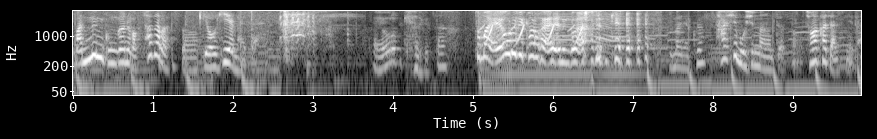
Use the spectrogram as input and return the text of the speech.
맞는 공간을 막 찾아봤어. 여기에 맞아. 에어로빅 해야 되겠다. 정말 에어로빅 하러 가야 되는 거야 이렇게 얼마냐고요? 40, 50만 원대였던 거. 정확하지 않습니다.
